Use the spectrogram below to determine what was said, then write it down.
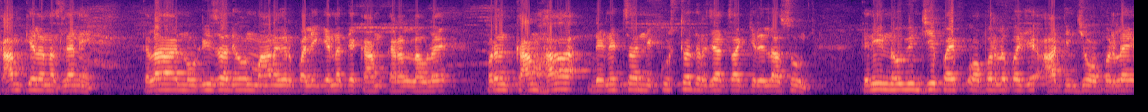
काम केलं नसल्याने त्याला नोटिसा देऊन महानगरपालिकेनं ते काम करायला लावलं आहे परंतु काम हा ड्रेनेजचा निकृष्ट दर्जाचा केलेला असून त्यांनी नऊ इंची पाईप वापरलं पाहिजे आठ इंची वापरलं आहे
